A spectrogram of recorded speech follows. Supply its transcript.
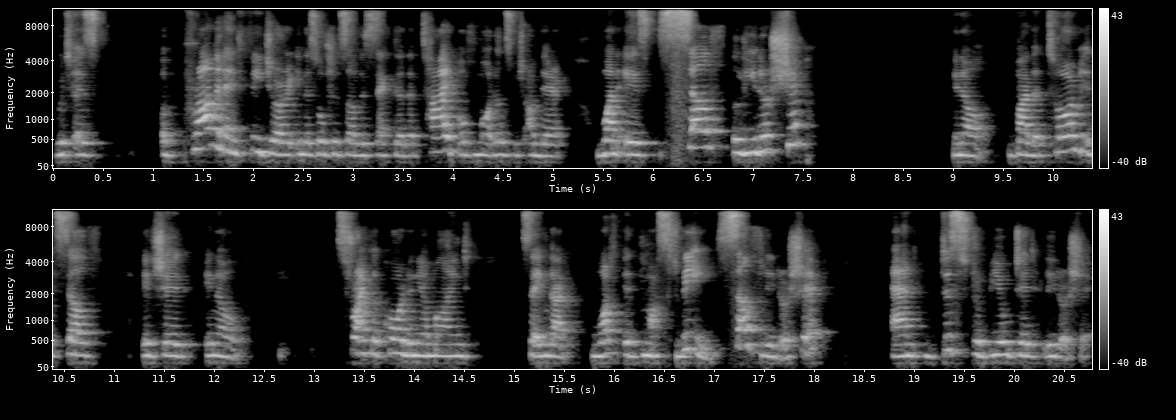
which is a prominent feature in the social service sector, the type of models which are there. One is self-leadership. You know, by the term itself, it should, you know, strike a chord in your mind saying that what it must be, self-leadership and distributed leadership.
